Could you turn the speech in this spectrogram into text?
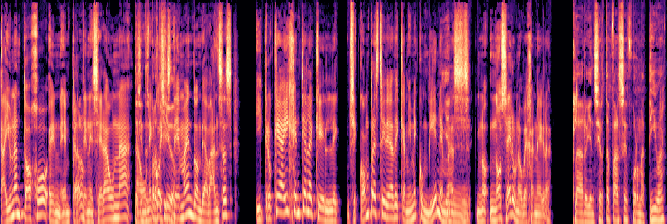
hay un antojo en, pertenecer a, una, un ecosistema en donde avanzas. Y creo que hay gente a la que le, se compra esta idea de que a mí me conviene más no, no ser una oveja negra. Claro, y en cierta fase formativa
